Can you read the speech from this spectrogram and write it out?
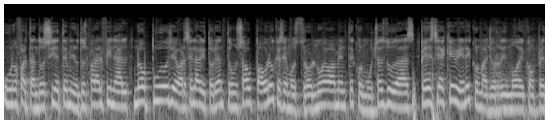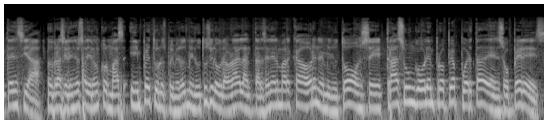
uno faltando 7 minutos para el final, no pudo llevarse la victoria ante un Sao Paulo que se mostró nuevamente con muchas dudas, pese a que viene con mayor ritmo de competencia. Los brasileños salieron con más ímpetu en los primeros minutos y lograron adelantarse en el marcador en el minuto 11 tras un gol en propia puerta de Enzo Pérez.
